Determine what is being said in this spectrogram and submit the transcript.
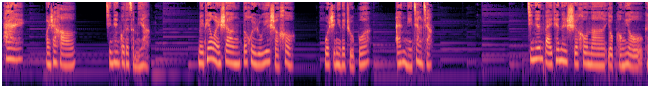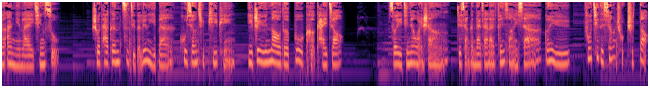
嗨，晚上好，今天过得怎么样？每天晚上都会如约守候，我是你的主播安妮酱酱。今天白天的时候呢，有朋友跟安妮来倾诉，说她跟自己的另一半互相去批评，以至于闹得不可开交。所以今天晚上就想跟大家来分享一下关于夫妻的相处之道。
